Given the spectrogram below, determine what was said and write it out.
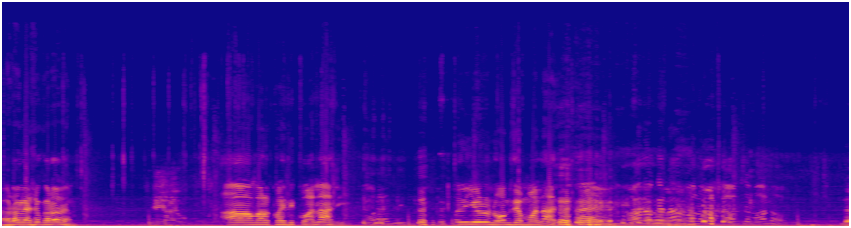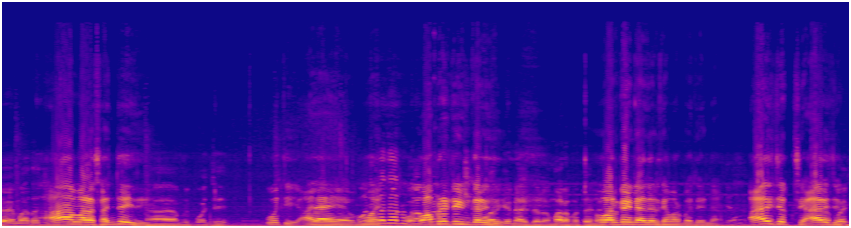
હડકલે શું કરો એમ? આ અમારે કોઈથી કોના હતી અને એનું નામ છે મોના. જય માતાજી આ અમારા સંજયજી હા અમે પહોંચી પોતી આયા ઓપરેટિંગ કરે ઓર્ગેનાઇઝર અમારા બધાના. ઓર્ગેનાઇઝર છે અમારા બધાના. આયોજક છે આયોજક.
